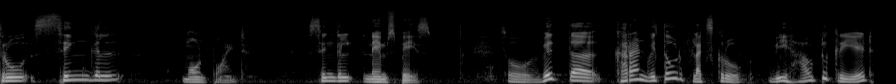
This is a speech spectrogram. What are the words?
through single mount point, single namespace. So with the current without Flex Group, we have to create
